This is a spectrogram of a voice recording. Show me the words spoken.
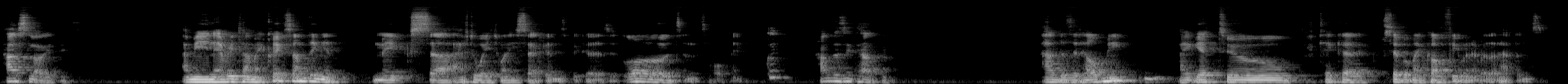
How slow it is? I mean, every time I click something, it makes uh, I have to wait twenty seconds because it loads and it's a whole thing. Good. How does it help you? How does it help me? I get to take a sip of my coffee whenever that happens.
